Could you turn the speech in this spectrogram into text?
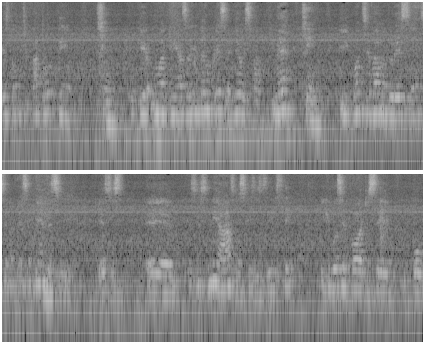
questão de fator tempo. Sim. Porque uma criança ainda não percebeu esse fator, né? Sim. E quando você vai amadurecendo, você vai percebendo esse, esses, é, esses miasmas que existem e que você pode ser um pouco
